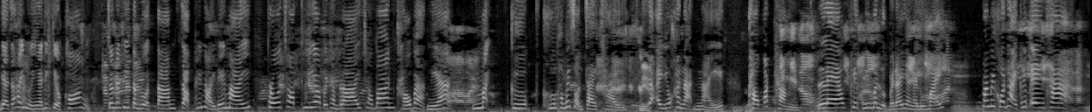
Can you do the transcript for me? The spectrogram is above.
อยากจะให้หน่วยงานที่เกี่ยวข้อง เจ้าหน้าที่ตำรวจตามจับให้หน่อยได้ไหม เพราะว่าชอบเที่ยวไปทำร้ายชาวบ้านเขาแบบนี้ไม่ คือคือเขาไม่สนใจใคร เนี่ย จะอายุขนาดไหน เขาก็ทำแล้วคลิปนี้มันหลุดไปได้ยังไงรู้ไหม มันมีคนถ่ายคลิปเองค่ะ อื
